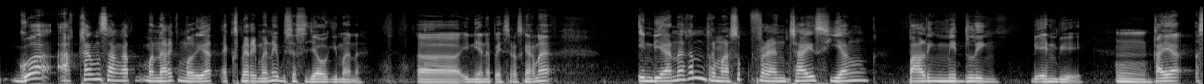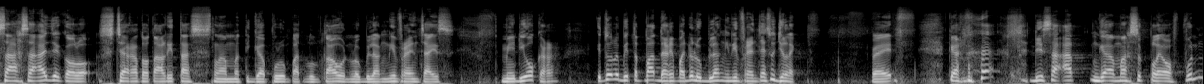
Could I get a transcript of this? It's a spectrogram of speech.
gue akan sangat menarik melihat eksperimennya bisa sejauh gimana eh, Indiana Pacers karena Indiana kan termasuk franchise yang paling middling di NBA. Hmm. Kayak sah-sah aja kalau secara totalitas selama 30-40 tahun lo bilang ini franchise mediocre, itu lebih tepat daripada lo bilang ini franchise itu jelek. right? Karena di saat nggak masuk playoff pun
